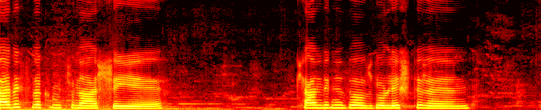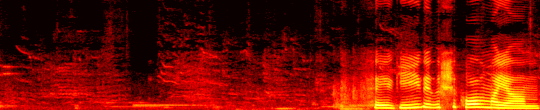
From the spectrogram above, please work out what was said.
Serbest bırakın bütün her şeyi. Kendinizi özgürleştirin. Sevgiyi ve ışık olmayan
